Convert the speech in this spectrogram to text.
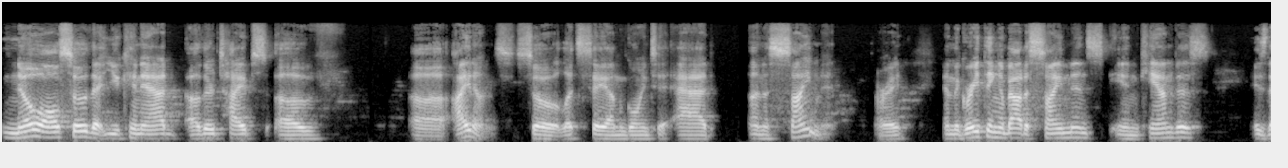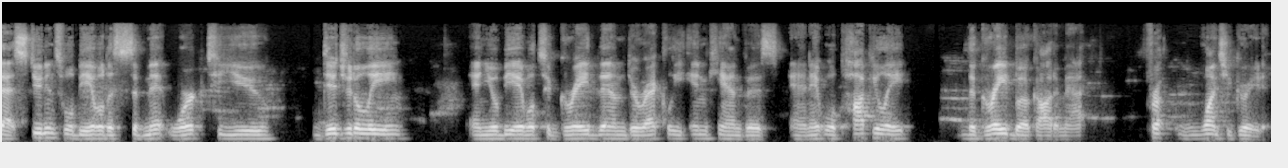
know also that you can add other types of uh, items. So let's say I'm going to add an assignment, all right? And the great thing about assignments in Canvas is that students will be able to submit work to you digitally and you'll be able to grade them directly in Canvas and it will populate the gradebook automat for once you grade it.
